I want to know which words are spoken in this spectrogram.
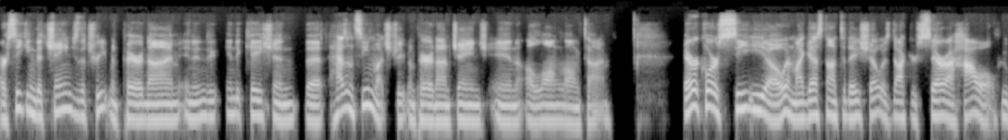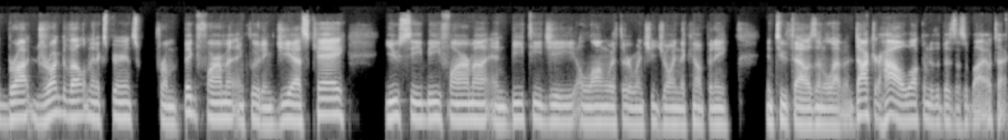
are seeking to change the treatment paradigm in an indication that hasn't seen much treatment paradigm change in a long, long time. Arecor's CEO and my guest on today's show is Dr. Sarah Howell, who brought drug development experience from big pharma, including GSK, UCB Pharma, and BTG, along with her when she joined the company in 2011. Dr. Howell, welcome to the business of biotech.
